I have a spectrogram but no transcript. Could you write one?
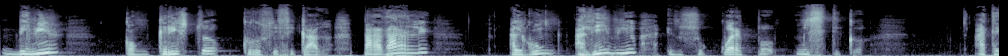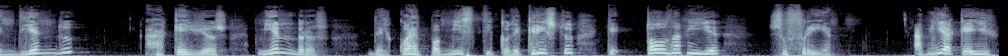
Vivir con Cristo crucificado, para darle algún alivio en su cuerpo místico, atendiendo a aquellos miembros del cuerpo místico de Cristo que todavía sufrían. Había que ir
